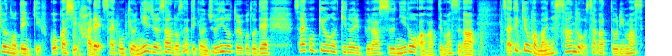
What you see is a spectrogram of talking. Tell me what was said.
今日のお天気、福岡市晴れ、最高気温23度、最低気温12度ということで、最高気温が昨日よりプラス2度上がってますが、最低気温がマイナス3度下がっております。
